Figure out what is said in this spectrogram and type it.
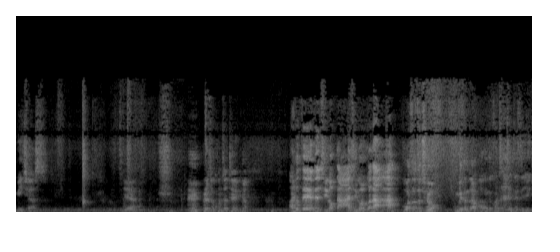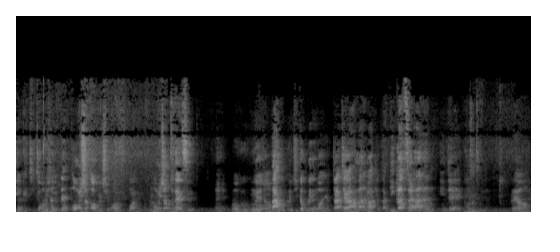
미쳤어 예. 그래서 콘서트는요? 아 그때 일단 즐겁다. 즐거울 거다. 콘서트 제목 공개됐나요? 아 근데 콘서트에 대해서 얘기할 게 진짜 Permission 때? Permission 아 그렇지 어 그거 아닙니까 Permission to Dance 어, 그거 공개됐잖아. 딱. 그 진짜 공개된 거 아니야? 딱 제가 한마디만 할게요 딱 니값을 하는 이제 콘서트입니다 그래요.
